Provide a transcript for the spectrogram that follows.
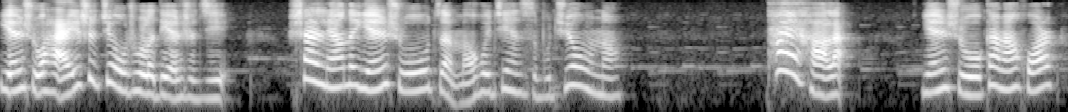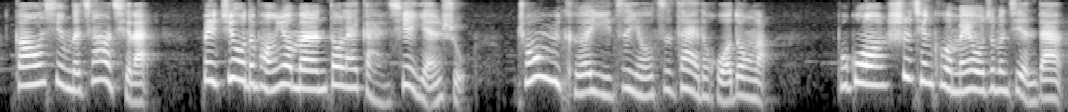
鼹鼠还是救出了电视机。善良的鼹鼠怎么会见死不救呢？太好了！鼹鼠干完活儿，高兴地叫起来。被救的朋友们都来感谢鼹鼠。终于可以自由自在的活动了，不过事情可没有这么简单。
